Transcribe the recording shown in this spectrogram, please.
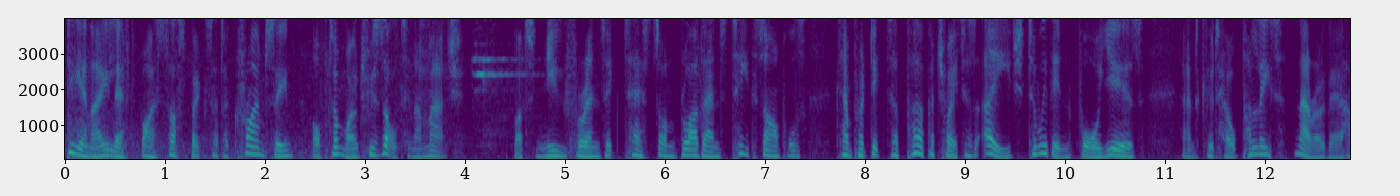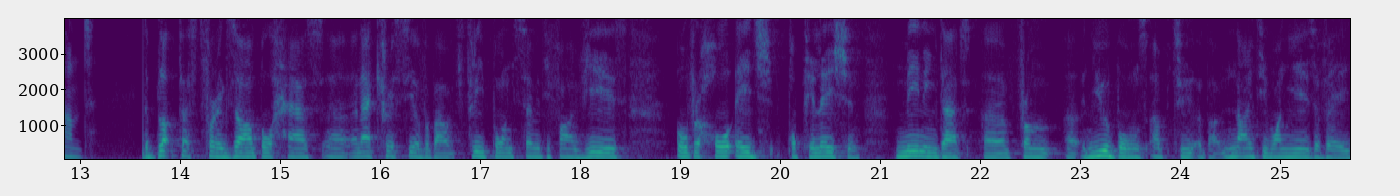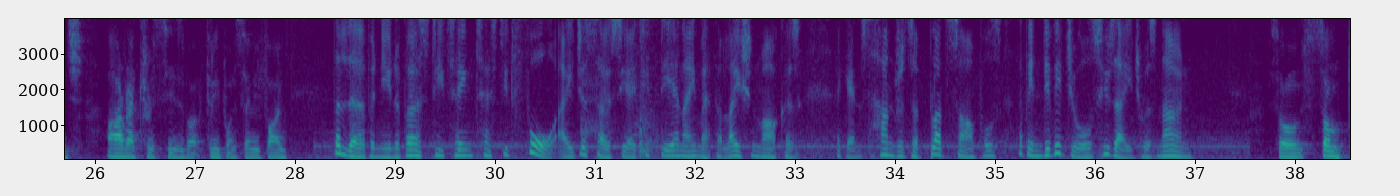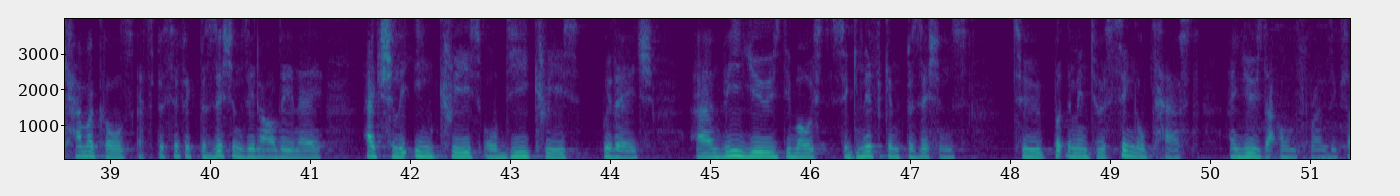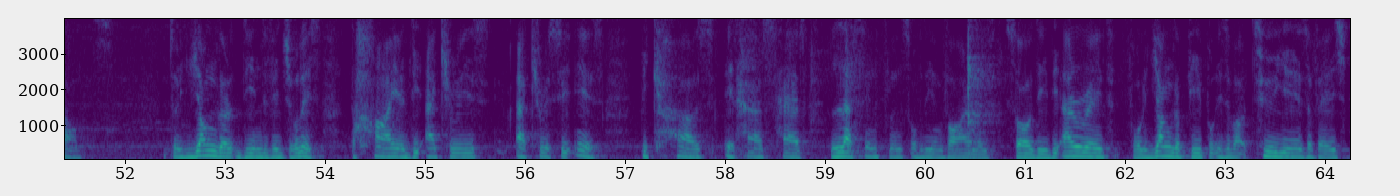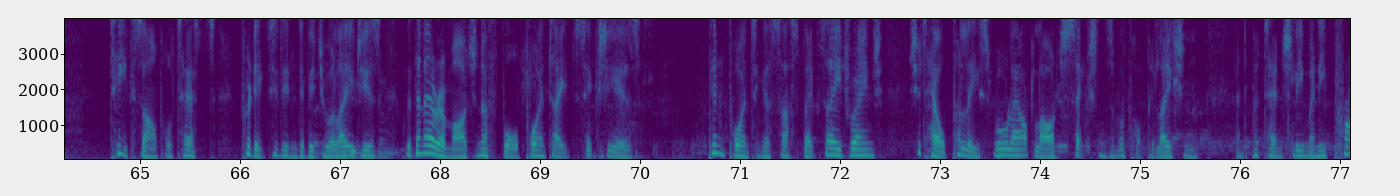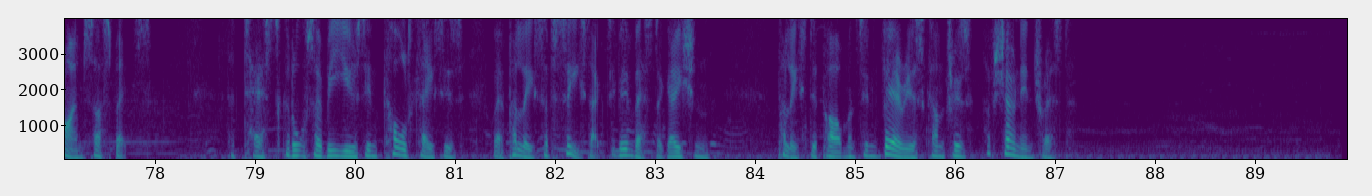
DNA left by suspects at a crime scene often won't result in a match. But new forensic tests on blood and teeth samples can predict a perpetrator's age to within four years and could help police narrow their hunt. The blood test, for example, has uh, an accuracy of about 3.75 years over a whole age population, meaning that uh, from uh, newborns up to about 91 years of age, our accuracy is about 3.75. The Leuven University team tested four age-associated DNA methylation markers against hundreds of blood samples of individuals whose age was known. So some chemicals at specific positions in our DNA actually increase or decrease with age. And we use the most significant positions to put them into a single test and use that on forensic samples. The younger the individual is, the higher the accuracy is because it has had less influence of the environment. So the, the error rate for younger people is about two years of age. Teeth sample tests predicted individual ages with an error margin of 4.86 years. Pinpointing a suspect's age range should help police rule out large sections of a population and potentially many prime suspects. The test could also be used in cold cases where police have ceased active investigation. Police departments in various countries have shown interest.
